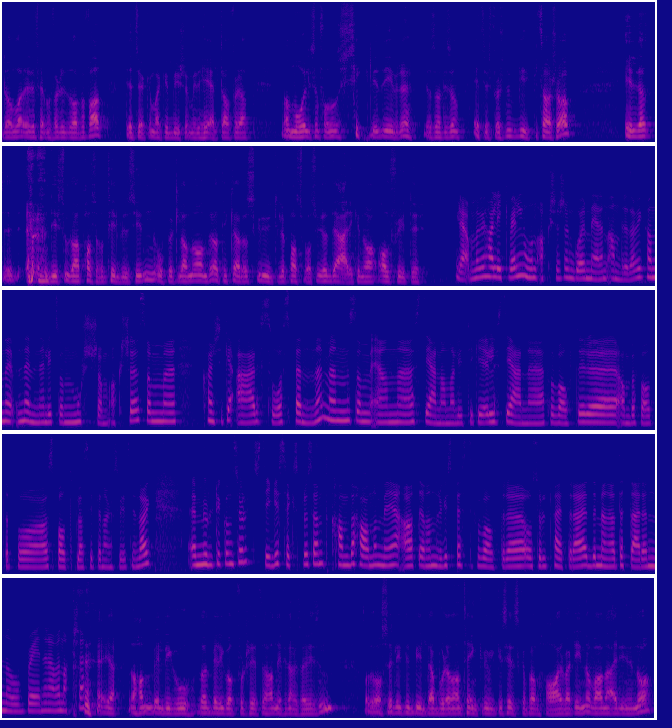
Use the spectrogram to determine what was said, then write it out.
dollar eller 45 dollar på fat, det tror jeg ikke markedet bryr seg om i det hele tatt. for Man må liksom få noen skikkelige drivere. Altså at liksom etterspørselen virkelig tar seg opp. Eller at de som da passer på tilbudssiden, OPEC-land og andre, at de klarer å skru til og passe på oss. Det er ikke noe. Alt flyter. Ja, Men vi har likevel noen aksjer som går mer enn andre. Da. Vi kan nevne en litt sånn morsom aksje som uh, kanskje ikke er så spennende, men som en uh, stjerneanalytiker eller stjerneforvalter uh, anbefalte på spalteplass i Finansavisen i dag. Multiconsult stiger 6% Kan det ha noe med at en av Norges beste forvaltere, Åsul Tveitereid, mener at dette er en no-brainer av en aksje? ja, han er veldig god. Det var et veldig godt portrett av han i Finansavisen. Og det var også et lite bilde av hvordan han tenker og hvilke selskaper han har vært inne og hva han er inne i nå.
